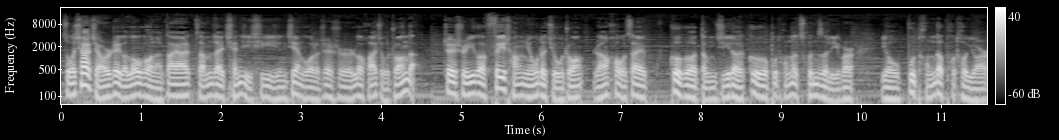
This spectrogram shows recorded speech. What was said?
左下角这个 logo 呢，大家咱们在前几期已经见过了，这是乐华酒庄的，这是一个非常牛的酒庄。然后在各个等级的各个不同的村子里边有不同的葡萄园。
